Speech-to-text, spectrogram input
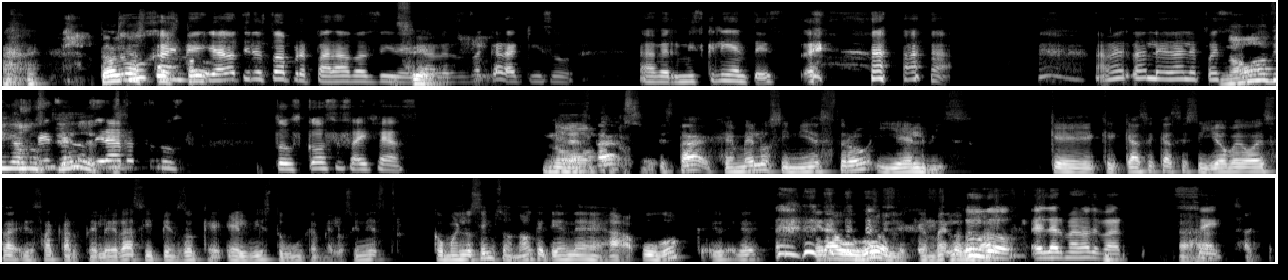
¿Tú Jaime, ya lo tienes todo preparado así de, Sí. a ver, sacar aquí su, a ver, mis clientes. a ver, dale, dale, pues. No, díganlo ustedes. tus cosas ahí feas. No, Mira, ¿qué está, Gemelo Siniestro y Elvis. Que, que casi, casi si yo veo esa, esa cartelera, sí pienso que Elvis tuvo un gemelo siniestro. Como en Los Simpson, ¿no? Que tiene a Hugo. que, eh, Era Hugo el gemelo de Bart. Hugo, el hermano de Bart. Ajá, Sí, exacto.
